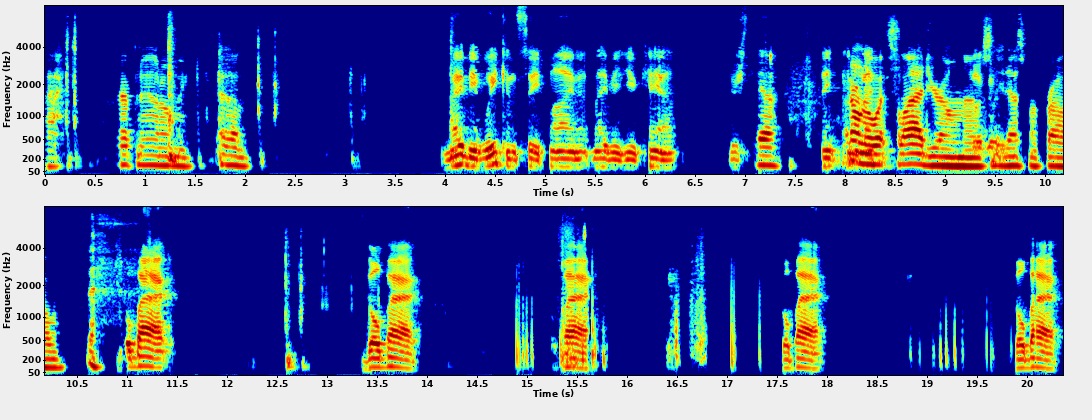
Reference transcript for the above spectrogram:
Ah, crapping out on me. Um, maybe we can see fine, maybe you can't. There's, yeah. I don't know what slide you're on though. Okay. See, that's my problem. Go back. Go back. Go back. Go back. Go back.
